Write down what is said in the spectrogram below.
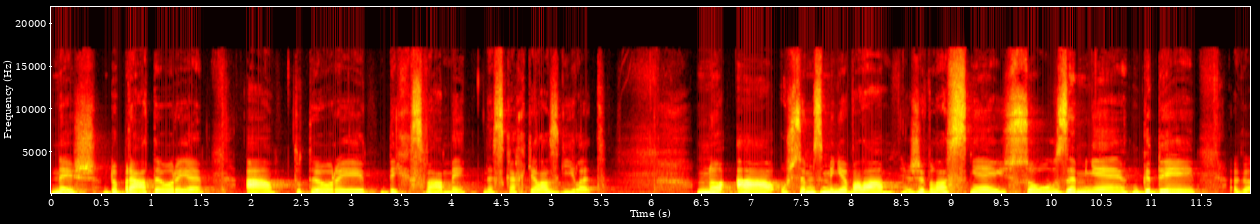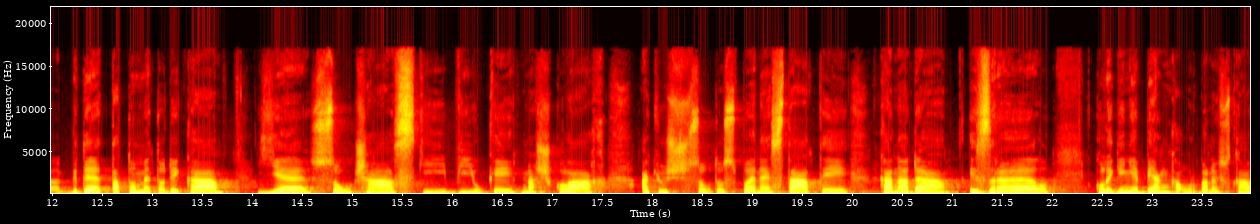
než dobrá teorie a tu teorii bych s vámi dneska chtěla sdílet. No a už jsem zmiňovala, že vlastně jsou země, kdy, kde tato metodika je součástí výuky na školách. Ať už jsou to Spojené státy, Kanada, Izrael. Kolegyně Bianka Urbanovská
